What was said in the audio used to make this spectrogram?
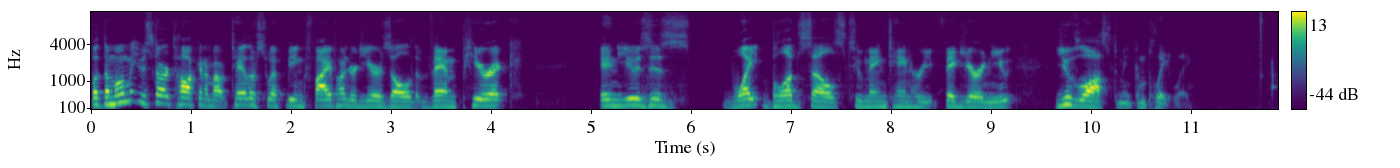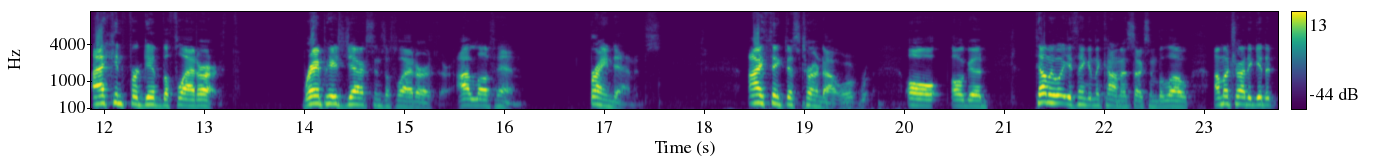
But the moment you start talking about Taylor Swift being 500 years old, vampiric, and uses white blood cells to maintain her figure, and you, you've lost me completely. I can forgive the flat Earth. Rampage Jackson's a flat earther. I love him. Brain damage. I think this turned out all all good. Tell me what you think in the comment section below. I'm gonna try to get a,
